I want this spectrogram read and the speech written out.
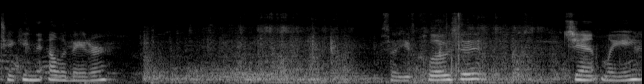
taking the elevator. So you close it gently.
